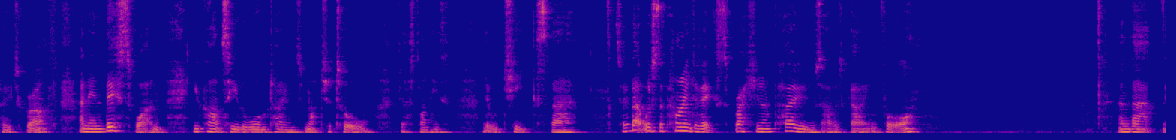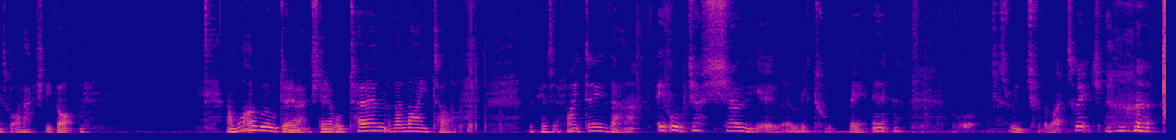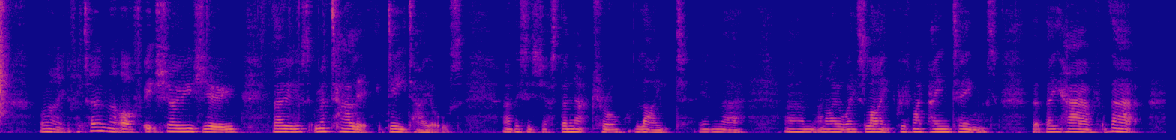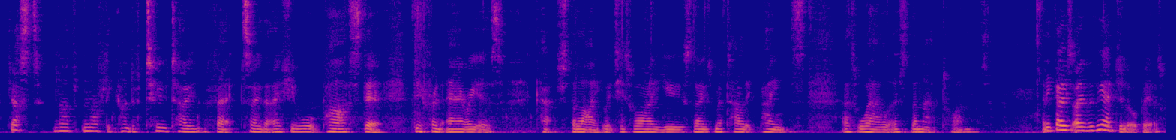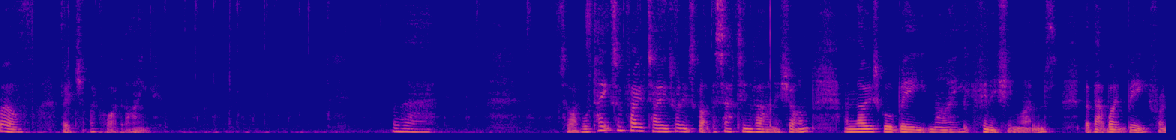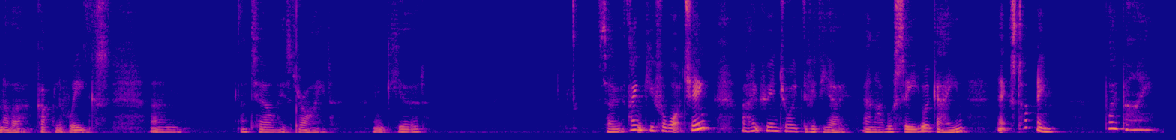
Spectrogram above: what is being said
photograph. And in this one, you can't see the warm tones much at all, just on his little cheeks there. So that was the kind of expression and pose I was going for. And that is what I've actually got. And what I will do actually, I will turn the light off because if I do that, it will just show you a little bit. Just reach for the light switch. right, if I turn that off, it shows you those metallic details. Uh, this is just the natural light in there. Um, and I always like with my paintings that they have that just lo lovely kind of two-tone effect so that as you walk past it, different areas catch the light, which is why I use those metallic paints as well as the matte ones. And it goes over the edge a little bit as well, which I quite like. there. So I will take some photos when it's got the satin varnish on and those will be my finishing ones but that won't be for another couple of weeks um, until he's dried and cured. So thank you for watching. I hope you enjoyed the video and I will see you again next time. Bye bye.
